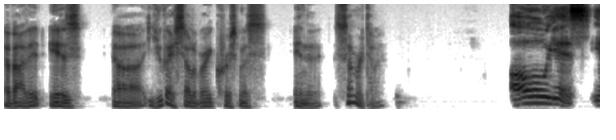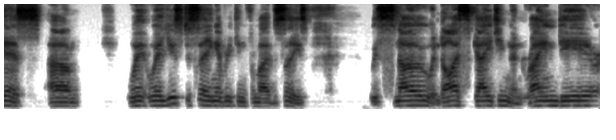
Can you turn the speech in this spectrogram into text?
about it is uh, you guys celebrate Christmas in the summertime. Oh yes, yes. Um, we're we're used to seeing everything from overseas, with snow and ice skating and reindeer,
